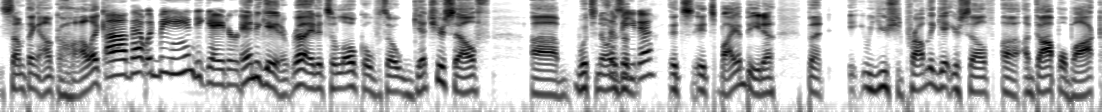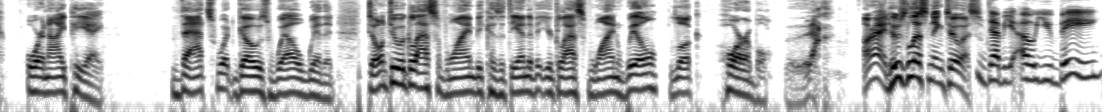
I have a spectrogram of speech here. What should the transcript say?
Something alcoholic. Uh, that would be Andygator. Andy Gator, right? It's a local. So get yourself uh, what's known It's as Abita? a. It's it's by Abita, but it- you should probably get yourself a, a Doppelbock or an IPA. That's what goes well with it. Don't do a glass of wine because at the end of it, your glass of wine will look horrible. Ugh. All right, who's listening to us? W O U B,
